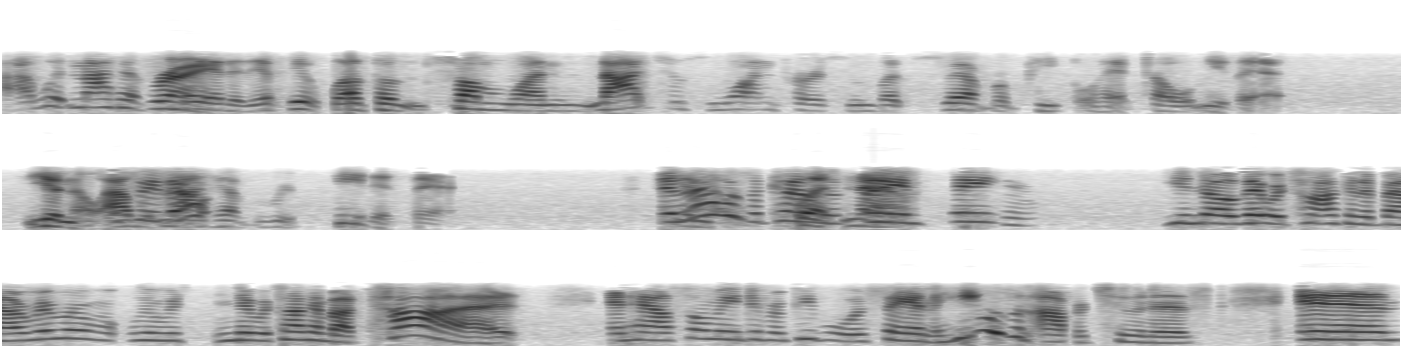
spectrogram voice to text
I would not have Right. said it if it wasn't someone, not just one person, but several people had told me that. You know, I See, would that- not have repeated that. And that know, was the kind of the now- same thing. You know, they were talking about. Remember, we were they were talking about Todd and how so many different people were saying that he was an opportunist, and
